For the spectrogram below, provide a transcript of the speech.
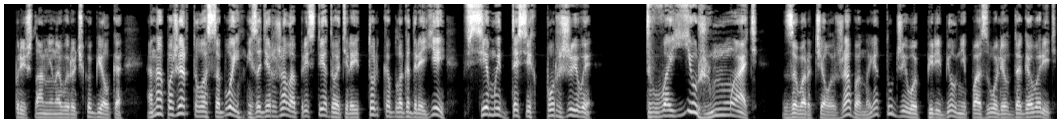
— пришла мне на выручку Белка. «Она пожертвовала собой и задержала преследователей. Только благодаря ей все мы до сих пор живы». «Твою ж мать!» — заворчал жаба, но я тут же его перебил, не позволив договорить.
